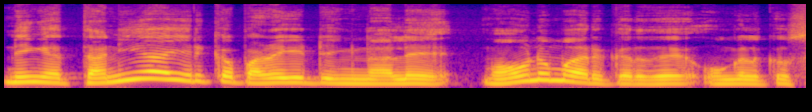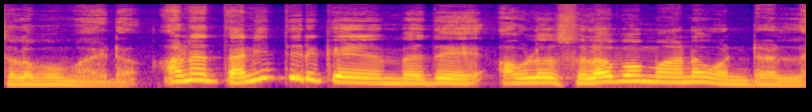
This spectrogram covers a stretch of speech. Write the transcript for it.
நீங்கள் தனியாக இருக்க பழகிட்டீங்கனாலே மௌனமாக இருக்கிறது உங்களுக்கு சுலபமாயிடும். ஆனால் தனித்திருக்க என்பது அவ்வளோ சுலபமான ஒன்றல்ல.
